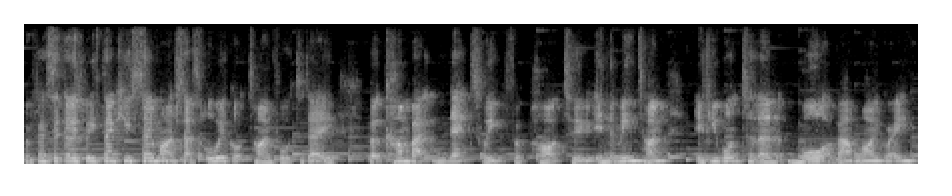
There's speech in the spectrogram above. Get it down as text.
Professor Goadsby, thank you so much. That's all we've got time for today. But come back next week for part two. In the meantime, if you want to learn more about migraine,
